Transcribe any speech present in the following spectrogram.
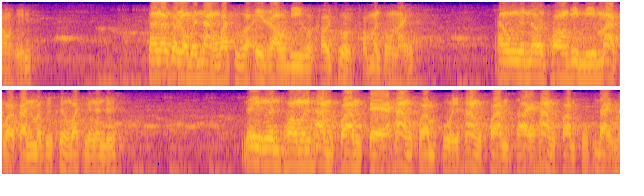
มองเห็น แล้วเราก็ลงไปนั่งวัดดูว่าไอ้เราดีกว่าเขาชั่วเขามันตรงไหน เอาเงินเอาทองที่มีมากกว่ากันมาเป็นเครื่องวัดอย่างนั้นหรือได้เงินทองมันห้ามความแก่ ห้ามความป่วย ห้ามความตาย ห้ามความทุกข์ได้ไหม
